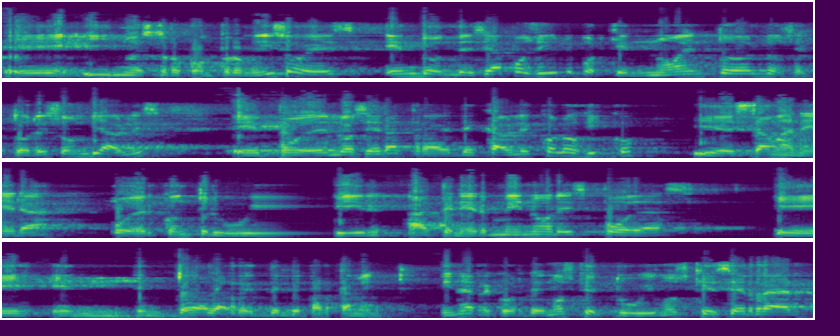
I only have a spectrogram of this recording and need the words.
eh, y nuestro compromiso es en donde sea posible, porque no en todos los sectores son viables, eh, poderlo hacer a través de cable ecológico y de esta manera poder contribuir a tener menores podas eh, en, toda la red del departamento. recordemos que tuvimos que cerrar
